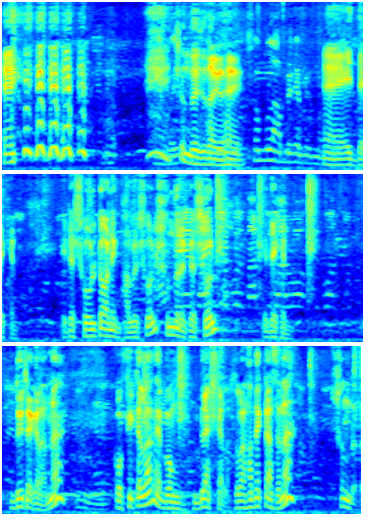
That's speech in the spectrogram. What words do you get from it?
সুন্দর জুতা হ্যাঁ। হ্যাঁ এই দেখেন। এটা শোলটা অনেক ভালো শোল সুন্দর একটা শোল। এই দেখেন। দুইটা কালার না? কফি কালার এবং ব্ল্যাক কালার। তোমার হাতে একটা আছে না? সুন্দর।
